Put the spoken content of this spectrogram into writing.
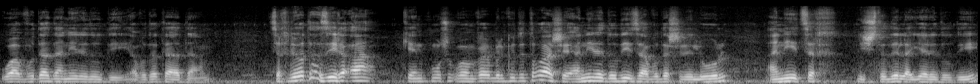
הוא עבודה דני לדודי, עבודת האדם, צריך להיות אז יראה, כן, כמו שהוא כבר מבאר בלכוד התורה, שאני לדודי זה עבודה של אלול, אני צריך להשתדל להגיע לדודי,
